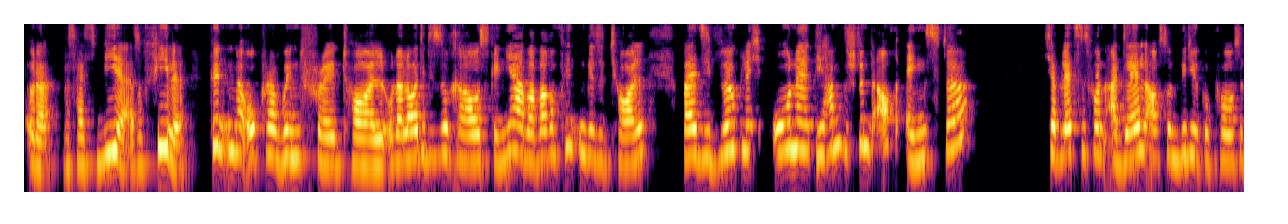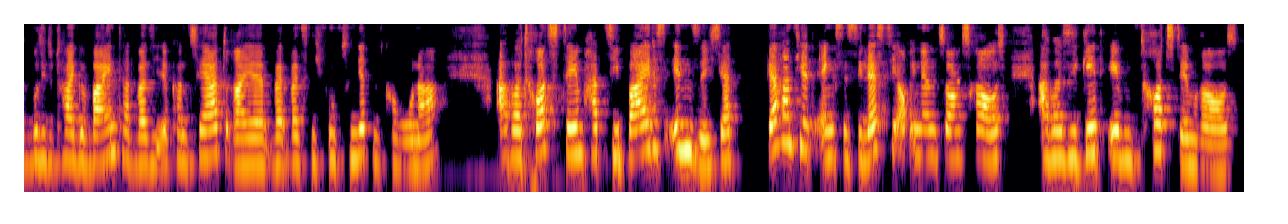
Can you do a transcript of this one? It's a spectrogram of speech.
oder was heißt wir, also viele, finden eine Oprah Winfrey toll oder Leute, die so rausgehen. Ja, aber warum finden wir sie toll? Weil sie wirklich ohne, die haben bestimmt auch Ängste, ich habe letztens von Adele auch so ein Video gepostet, wo sie total geweint hat, weil sie ihr Konzertreihe, weil, es nicht funktioniert mit Corona. Aber trotzdem hat sie beides in sich. Sie hat garantiert Ängste, sie lässt sie auch in ihren Songs raus, aber sie geht eben trotzdem raus.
